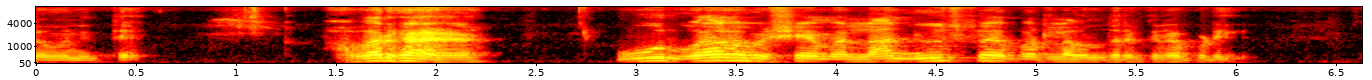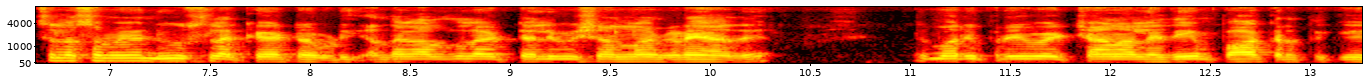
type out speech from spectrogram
கவனித்தேன். அவர்கள் ஊர் உலக விஷயமெல்லாம் நியூஸ் பேப்பரில் வந்திருக்கிறபடி, சில சமயம் நியூஸில் கேட்டபடி, அந்த காலத்தில் டெலிவிஷன்லாம் கிடையாது. இது மாதிரி ப்ரைவேட் சேனல் எதையும் பார்க்கறதுக்கு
